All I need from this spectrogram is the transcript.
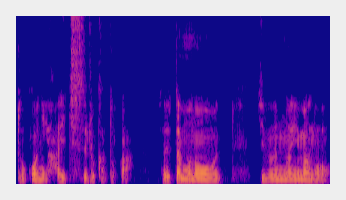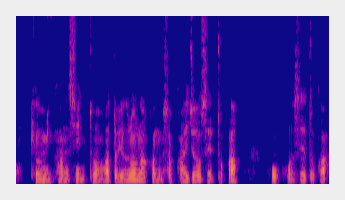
どこに配置するかとか、そういったものを自分の今の興味関心と、あと世の中の社会情勢とか、方向性とか、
